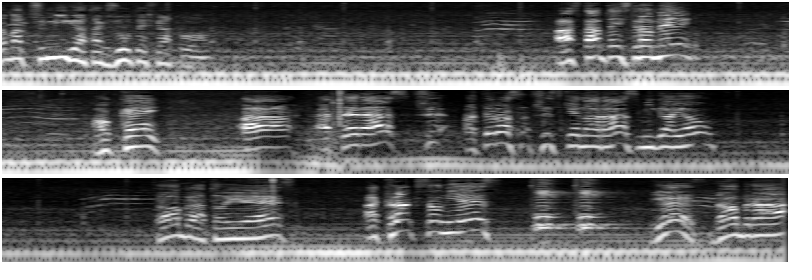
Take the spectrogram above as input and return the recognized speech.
Zobacz czy miga tak żółte światło. A z tamtej strony? Okej. A, a teraz? A teraz wszystkie naraz migają? Dobra, to jest. A klakson jest? Jest, dobra.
